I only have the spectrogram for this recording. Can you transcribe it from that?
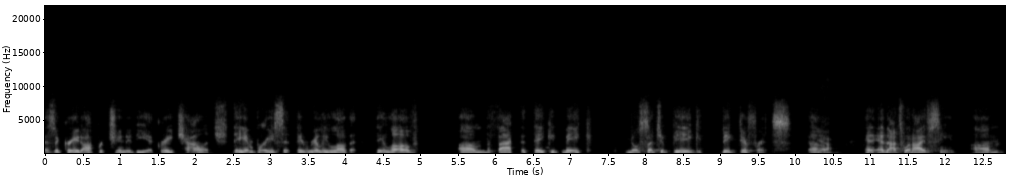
as a great opportunity, a great challenge. They embrace it. They really love it. They love um, the fact that they could make you know such a big big difference. Um, yeah, and, and, that's what I've seen. Um,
